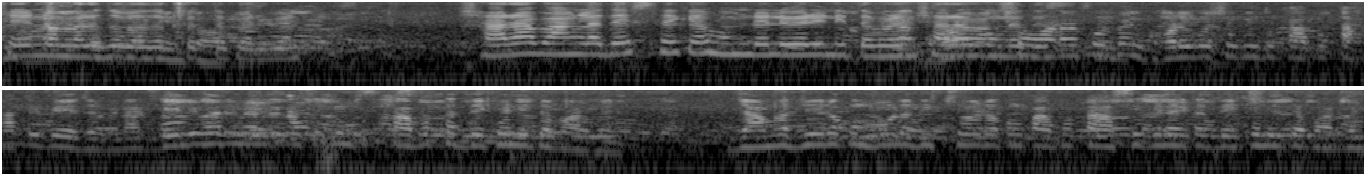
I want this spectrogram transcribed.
সেই নাম্বারে যোগাযোগ করতে পারবেন। সারা বাংলাদেশ থেকে হোম ডেলিভারি নিতে পারেন সারা বাংলাদেশ অর্ডার করবেন ঘরে বসে কিন্তু কাপড়টা হাতে পেয়ে যাবেন। আর ডেলিভারি ম্যানের কাছে কিন্তু কাপড়টা দেখে নিতে পারবেন। যে আমরা যেরকম বলে দিচ্ছি ওই রকম কাপড়টা আসে কিনা এটা দেখে নিতে পারবেন।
